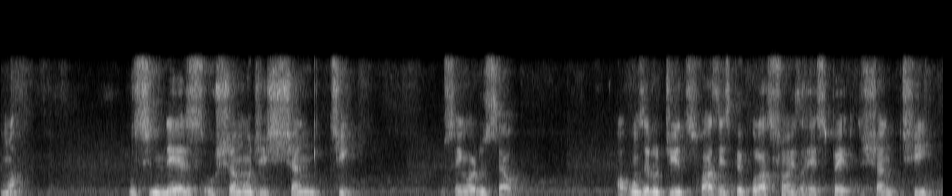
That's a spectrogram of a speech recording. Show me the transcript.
Vamos lá. Os chineses o chamam de Shang-Chi, o Senhor do Céu. Alguns eruditos fazem especulações a respeito de Shang-Chi,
